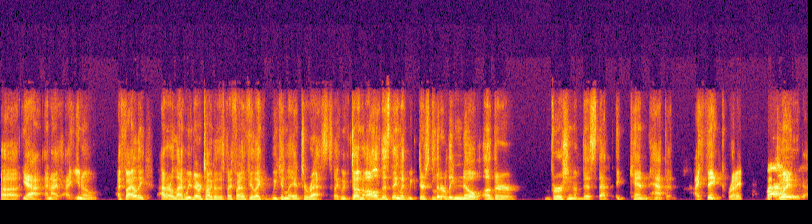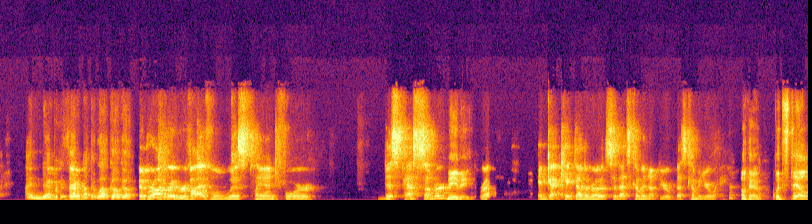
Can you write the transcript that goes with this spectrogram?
uh, yeah, and I, I, you know, I finally, I don't know, like we've never talked about this, but I finally feel like we can lay it to rest. Like we've done all of this thing. Like we, there's literally no other version of this that it can happen. I think, right? Well, Dude, I never thought about that. Well, go, go. The Broadway revival was planned for this past summer. Maybe. Right? and got kicked down the road. So that's coming up your that's coming your way. Okay, but still,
